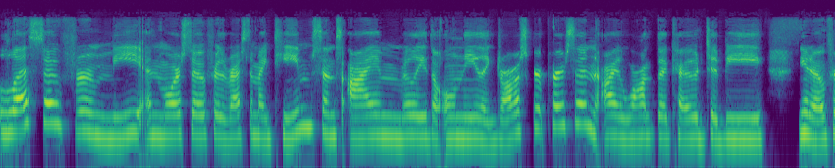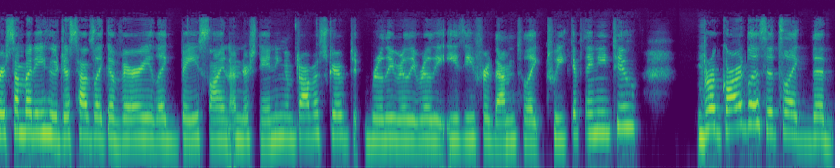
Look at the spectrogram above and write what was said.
less so for me and more so for the rest of my team since i'm really the only like javascript person i want the code to be you know for somebody who just has like a very like baseline understanding of javascript really really really easy for them to like tweak if they need to regardless, it's like the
